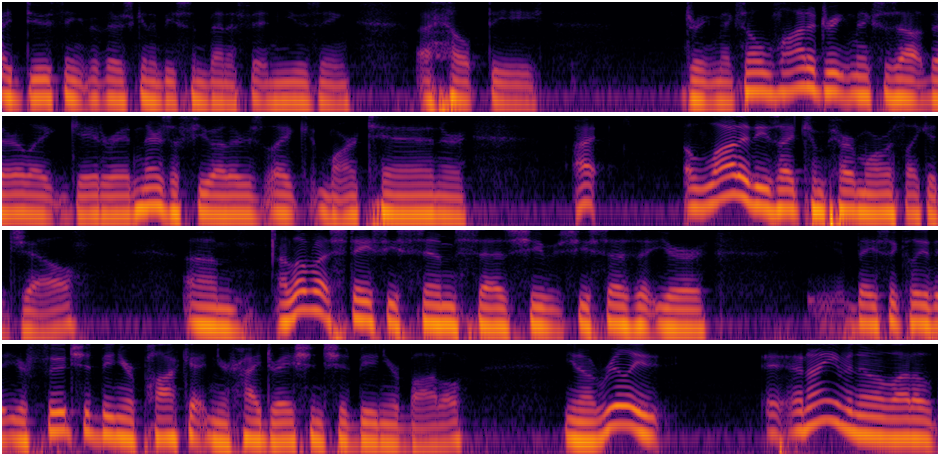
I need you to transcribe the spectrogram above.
I do think that there's going to be some benefit in using a healthy drink mix. And a lot of drink mixes out there like Gatorade, and there's a few others like Maurten or I. A lot of these I'd compare more with like a gel. Um, I love what Stacy Sims says. She she says that your basically that your food should be in your pocket and your hydration should be in your bottle. You know, really, and I even know a lot of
